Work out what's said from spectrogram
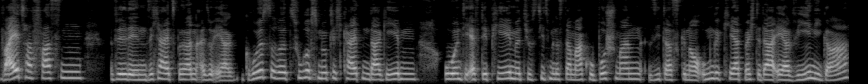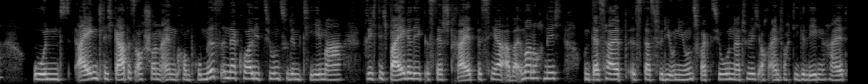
weiter fassen, will den Sicherheitsbehörden also eher größere Zugriffsmöglichkeiten da geben. Und die FDP mit Justizminister Marco Buschmann sieht das genau umgekehrt, möchte da eher weniger. Und eigentlich gab es auch schon einen Kompromiss in der Koalition zu dem Thema. Richtig beigelegt ist der Streit bisher aber immer noch nicht. Und deshalb ist das für die Unionsfraktion natürlich auch einfach die Gelegenheit,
